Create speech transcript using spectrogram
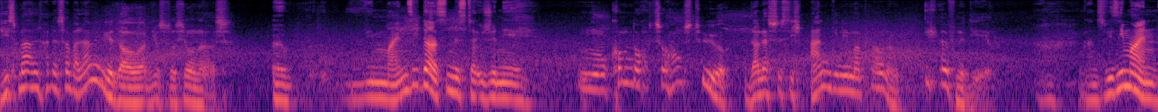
Diesmal hat es aber lange gedauert, Justus Jonas. Wie meinen Sie das, Mr. Eugenie? Komm doch zur Haustür. Da lässt es sich angenehmer plaudern. Ich öffne dir. Ganz wie Sie meinen.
